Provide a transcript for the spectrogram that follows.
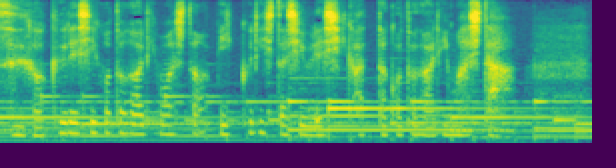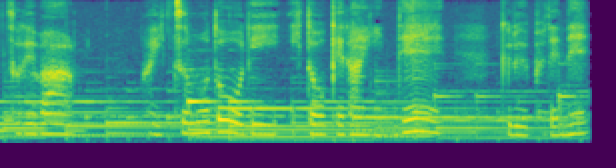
すごく嬉しいことがありました。びっくりしたし嬉しかったことがありました。それはいつも通り伊藤家 LINE でグループでね、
